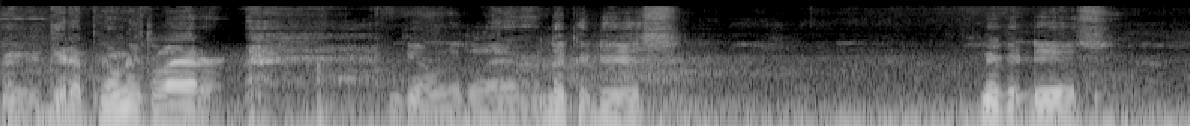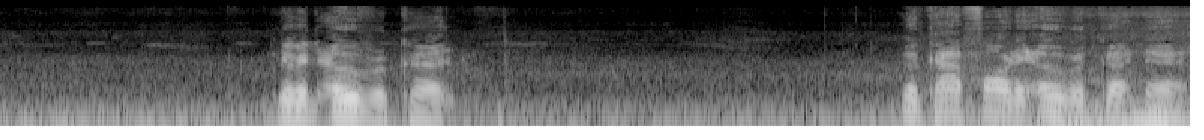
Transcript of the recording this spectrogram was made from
Let me get up here on this ladder. Get on this ladder. Look at this. Look at this. Look at the overcut. Look how far they overcut that.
